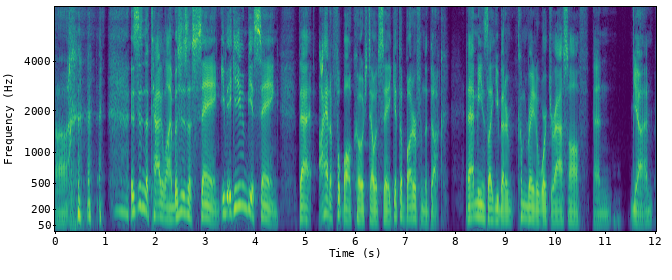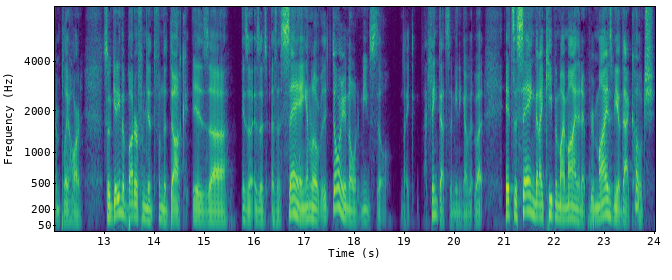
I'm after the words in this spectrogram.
uh, this isn't a tagline, but this is a saying. It can even be a saying that I had a football coach that would say, "Get the butter from the duck." And that means like you better come ready to work your ass off and yeah, and, and play hard. So getting the butter from the from the duck is uh is a is a is a saying. I don't know, don't even know what it means still. Like I think that's the meaning of it, but it's a saying that I keep in my mind and it reminds me of that coach.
